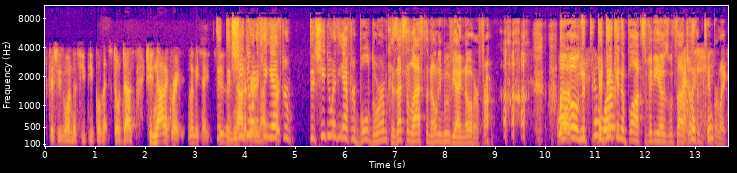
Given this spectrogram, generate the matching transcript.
because she's one of the few people that still does. She's not a great. Let me say, did, did she do anything nice person. after? Did she do anything after Bull Durham? Because that's the last and only movie I know her from. Well, oh, oh, the, the Dick in the Box videos with uh, Justin Timberlake.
